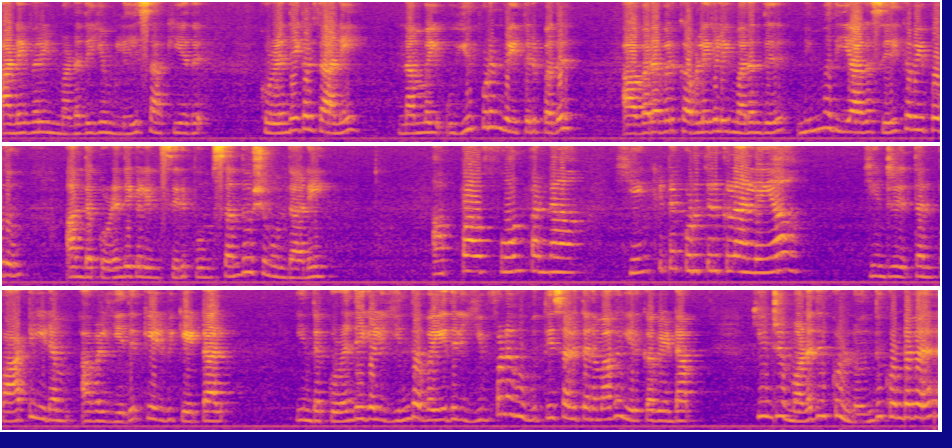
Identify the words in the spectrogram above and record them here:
அனைவரின் மனதையும் லேசாக்கியது. குழந்தைகள் தானே? நம்மை உயிர்ப்புடன் வைத்திருப்பது அவரவர் கவலைகளை மறந்து நிம்மதியாக சிரிக்க வைப்பதும் அந்த குழந்தைகளின் சிரிப்பும் சந்தோஷமும் தானே? அப்பா ஃபோன் பண்ணா என்கிட்ட கொடுத்திருக்கலாம் இல்லையா? என்று தன் பாட்டியிடம் அவள் எதிர்கேள்வி கேட்டாள். இந்த குழந்தைகள் இந்த வயதில் இவ்வளவு புத்திசாலித்தனமாக இருக்க வேண்டாம் என்று மனதிற்குள் நொந்து கொண்டவர்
